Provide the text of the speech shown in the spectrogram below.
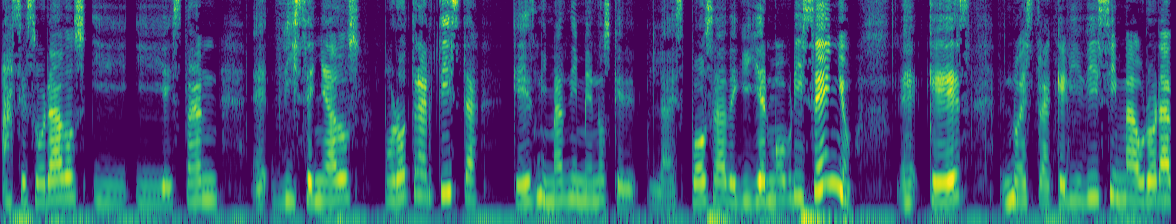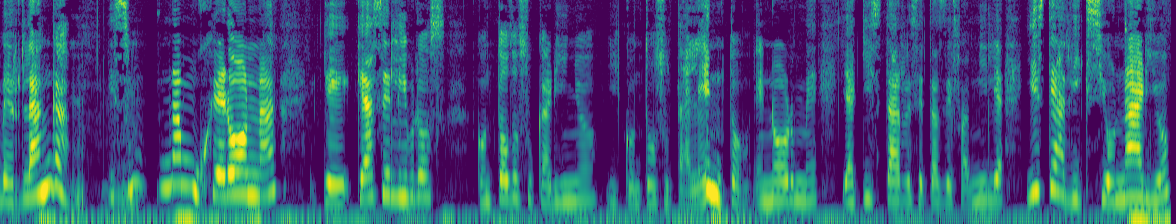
asesorados y, están eh, diseñados por otra artista que es ni más ni menos que la esposa de Guillermo Briseño, eh, que es nuestra queridísima Aurora Berlanga. Es una mujerona que, que hace libros con todo su cariño y con todo su talento enorme. Y aquí está Recetas de Familia. Y este adiccionario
